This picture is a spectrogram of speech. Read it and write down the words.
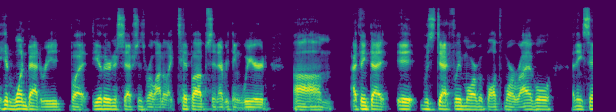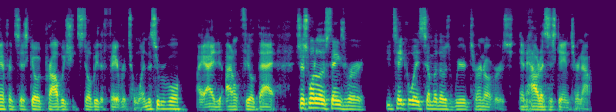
He had one bad read, but the other interceptions were a lot of like tip ups and everything weird. Um, I think that it was definitely more of a Baltimore rival. I think San Francisco probably should still be the favorite to win the Super Bowl. I, I I don't feel that. It's just one of those things where you take away some of those weird turnovers, and how does this game turn out?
